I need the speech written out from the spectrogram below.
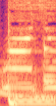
我祝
